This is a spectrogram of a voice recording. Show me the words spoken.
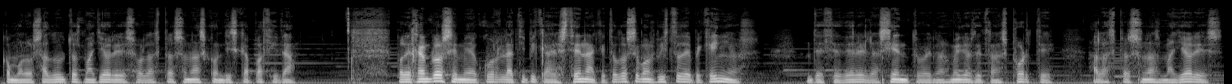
como los adultos mayores o las personas con discapacidad. Por ejemplo, se me ocurre la típica escena que todos hemos visto de pequeños, de ceder el asiento en los medios de transporte a las personas mayores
